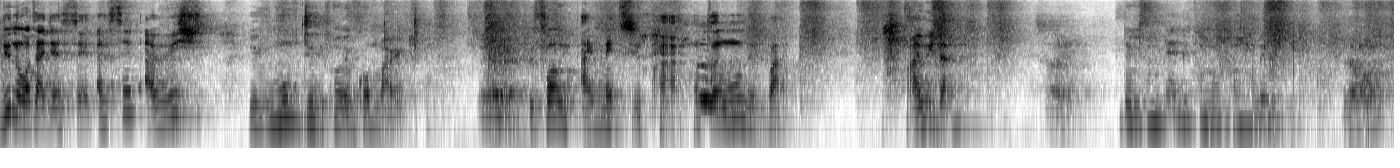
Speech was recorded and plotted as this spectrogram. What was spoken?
Do you know what I just said? I said I wish you moved in before we got married. Yeah. Before I met you, car. The move is bad. Are we done? Sorry. There is some baby coming from here. Baby. Is that what?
